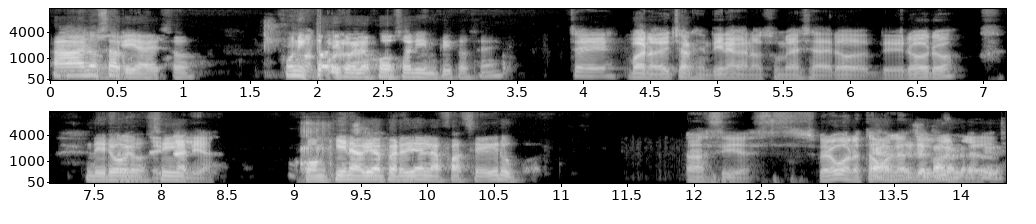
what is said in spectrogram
Ah, no No, sabía eso. Un histórico de los Juegos Olímpicos, ¿eh? Sí. Bueno, de hecho Argentina ganó su medalla de oro, de oro De sí. Italia. Con quien había perdido en la fase de grupo. Así es. Pero bueno, estamos Claro, hablando ese de.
